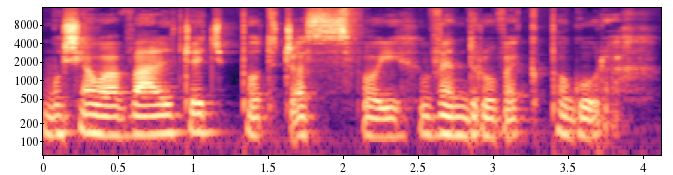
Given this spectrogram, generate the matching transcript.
musiała walczyć podczas swoich wędrówek po górach.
